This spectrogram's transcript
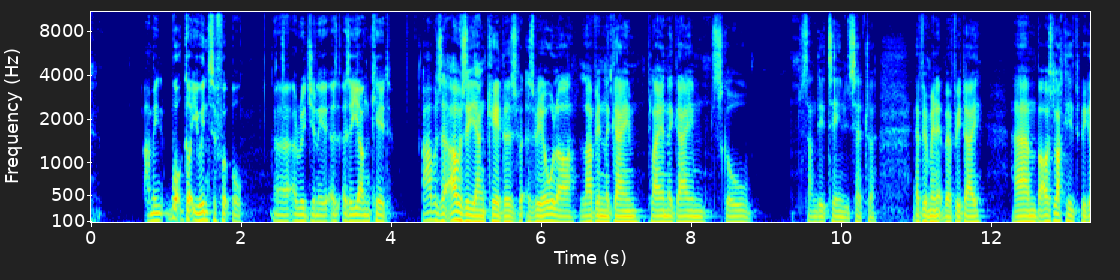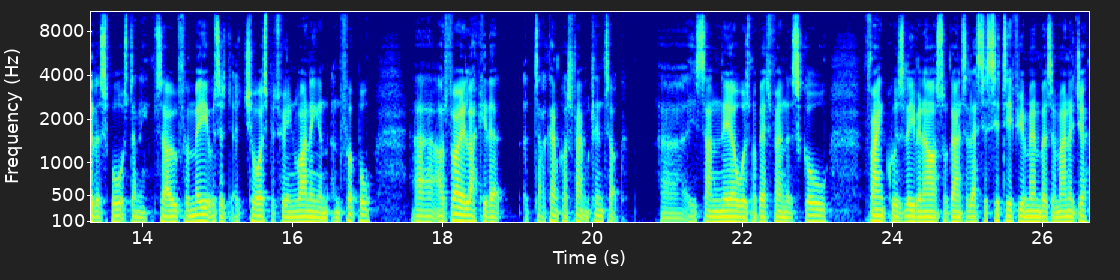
I mean, what got you into football uh, originally as, as, a young kid? I was a, I was a young kid, as as we all are, loving the game, playing the game, school, Sunday teams, etc. Every minute of every day. Um, but I was lucky to be good at sports, Danny. So for me, it was a, a choice between running and, and football. Uh, I was very lucky that, I came across Frank McLintock, uh, his son Neil was my best friend at school. Frank was leaving Arsenal, going to Leicester City, if you remember, as a manager.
